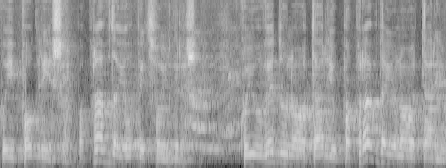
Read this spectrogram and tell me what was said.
koji pogriješe, pa pravdaju opet svoju grešku, koji uvedu novotariju, pa pravdaju novotariju.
